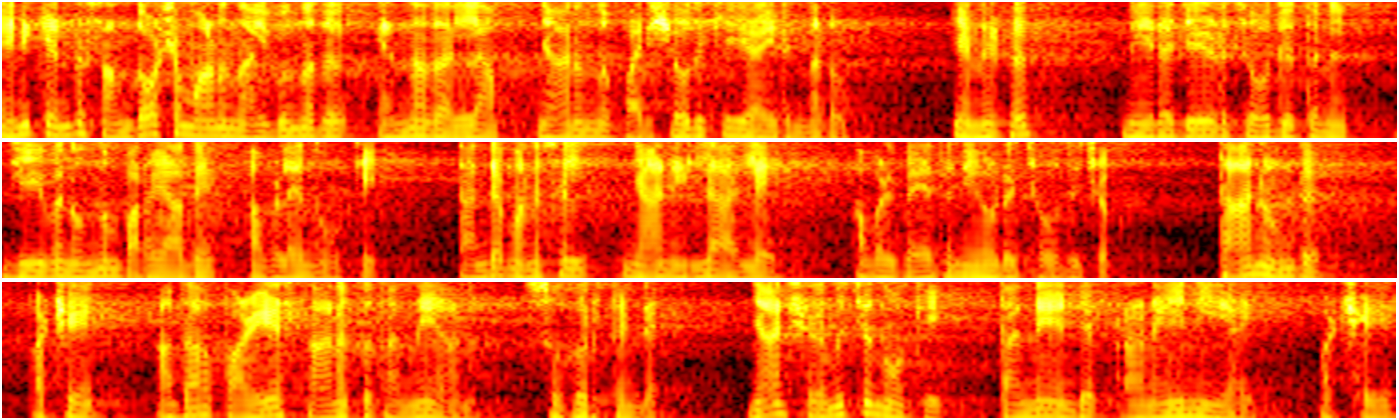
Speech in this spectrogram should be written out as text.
എനിക്കെന്ത് സന്തോഷമാണ് നൽകുന്നത് എന്നതെല്ലാം ഞാനൊന്ന് പരിശോധിക്കുകയായിരുന്നടോ. എന്നിട്ട്? നീരജയുടെ ചോദ്യത്തിന് ജീവനൊന്നും പറയാതെ അവളെ നോക്കി. തന്റെ മനസ്സിൽ ഞാനില്ല അല്ലേ? അവൾ വേദനയോടെ ചോദിച്ചു. താനുണ്ട്. പക്ഷേ അതാ പഴയ സ്ഥാനത്ത് തന്നെയാണ് സുഹൃത്തിന്റെ. ഞാൻ ശ്രമിച്ചു നോക്കി തന്നെ എന്റെ പ്രണയിനിയായി. പക്ഷേ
